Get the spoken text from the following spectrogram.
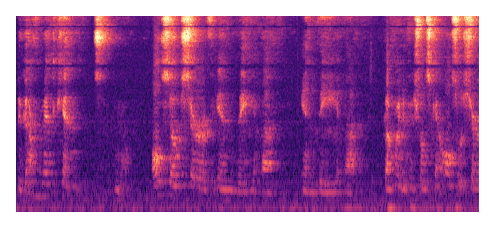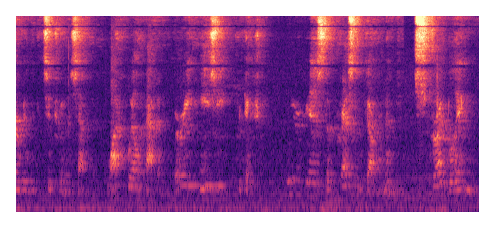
The government can, you know, also serve in the, uh, in the, uh, government officials can also serve in the constituent assembly. What will happen? Very easy prediction. Here is the present government struggling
